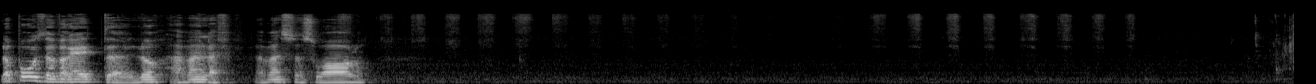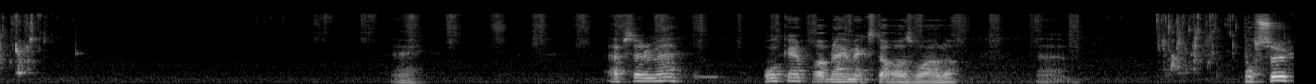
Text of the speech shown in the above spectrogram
la pause devrait être euh, là, avant, la, avant ce soir. Là. Absolument aucun problème avec ce rasoir-là. Euh, pour ceux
